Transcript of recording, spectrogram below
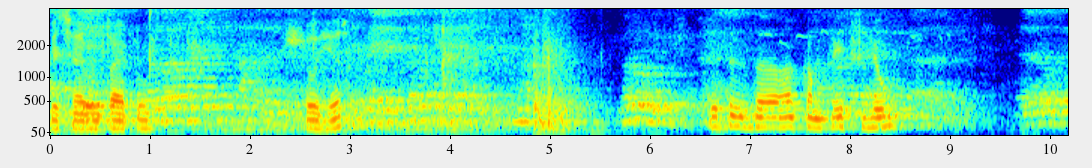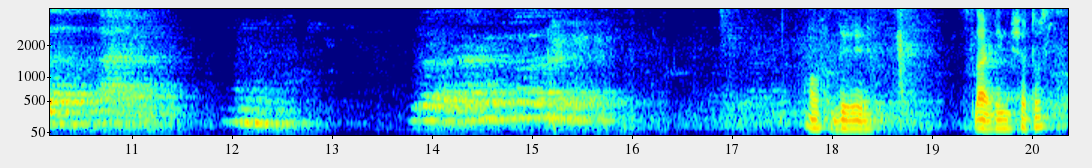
which I will try to show here. This is the complete view of the sliding shutters.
